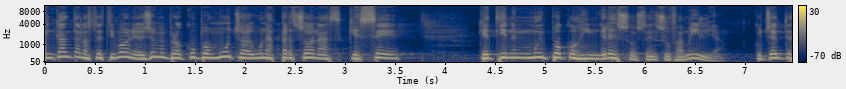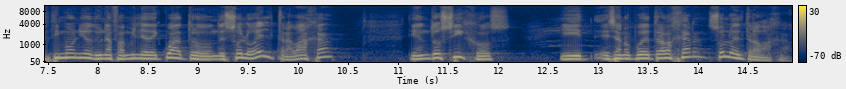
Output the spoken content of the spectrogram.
encantan los testimonios. Yo me preocupo mucho de algunas personas que sé que tienen muy pocos ingresos en su familia. Escuché el testimonio de una familia de cuatro donde solo él trabaja tienen dos hijos y ella no puede trabajar, solo él trabaja.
